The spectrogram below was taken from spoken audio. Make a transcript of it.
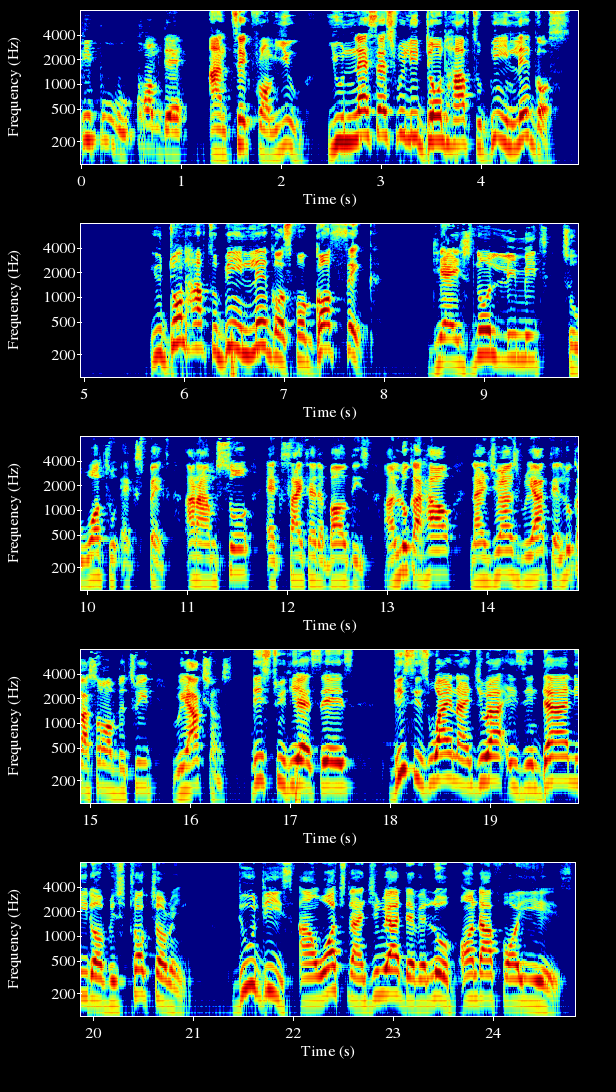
people will come there and take from you. You necessarily don't have to be in Lagos. You don't have to be in Lagos for God's sake. There is no limit to what to expect. And I'm so excited about this. And look at how Nigerians reacted. Look at some of the tweet reactions. This tweet here says, this is why Nigeria is in dire need of restructuring. Do this and watch Nigeria develop under four years.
